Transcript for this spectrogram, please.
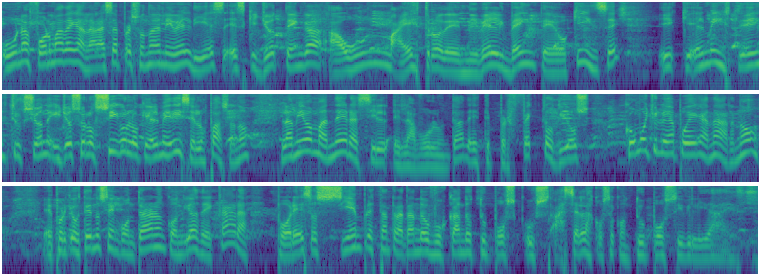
una forma de ganar a esa persona de nivel 10 es que yo tenga a un maestro de nivel 20 o 15 y que él me inst- dé instrucciones y yo solo sigo lo que él me dice, los pasos, ¿no? La misma manera, si l- la voluntad de este perfecto Dios, ¿cómo yo le voy a poder ganar? No, es porque ustedes no se encontraron con Dios de cara. Por eso siempre están tratando, buscando tu pos- hacer las cosas con tus posibilidades.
